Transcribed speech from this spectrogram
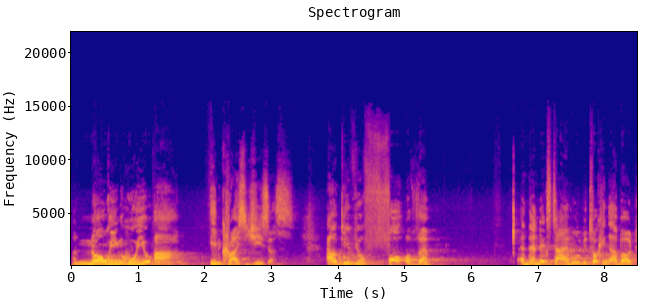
and knowing who you are in Christ Jesus. I'll give you four of them. And then next time we'll be talking about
